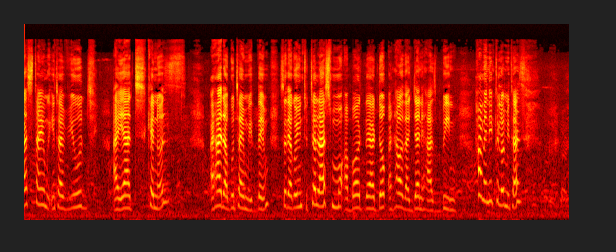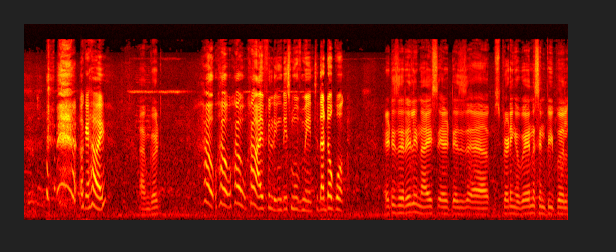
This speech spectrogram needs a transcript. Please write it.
Last time we interviewed Ayat Kennels. I had a good time with them. So they're going to tell us more about their dog and how the journey has been. How many kilometers? okay, how are you? I'm good. How, how, how, how are you feeling this movement, the dog walk? It is really nice. It is uh, spreading awareness in people.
